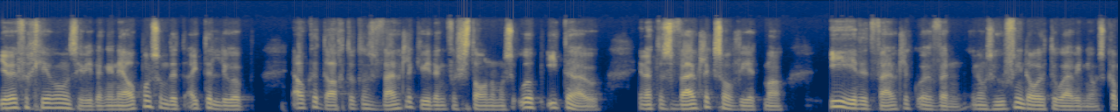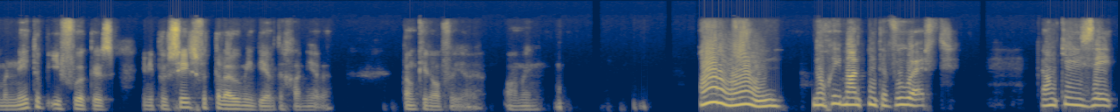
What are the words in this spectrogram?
Here vergewe ons hierdie ding en help ons om dit uit te loop elke dag tot ons werklik hierdie ding verstaan om ons oop U te hou en dat ons werklik sal weet maar U het dit werklik oorwin en ons hoef nie daaroor te worry nie. Ons kan maar net op U fokus en die proses vertrou om hierdeur te gaan, Here. Dankie daarvoor, Here. Amen. Amen. Nog iemand met 'n woord? Dankie Zet.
